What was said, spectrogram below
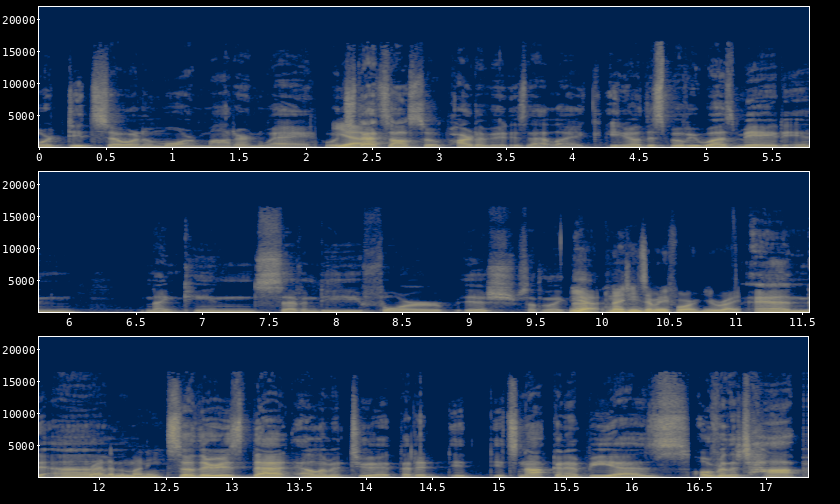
or did so in a more modern way which Yeah. that's also part of it is that like you know this movie was made in 1974-ish something like that Yeah, 1974. You're right. and um, Right on the money. So there is that element to it that it, it it's not going to be as over the top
